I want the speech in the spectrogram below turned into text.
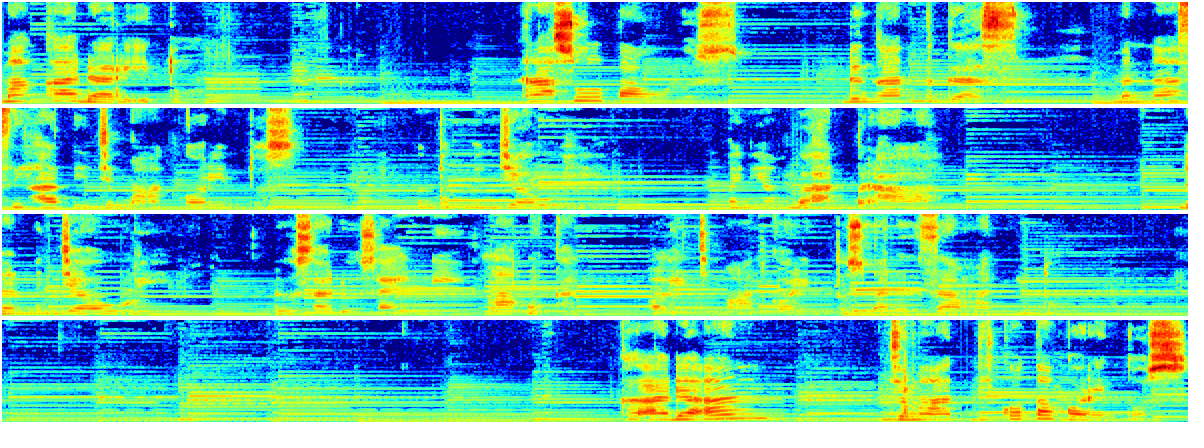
Maka dari itu, Rasul Paulus dengan tegas menasihati jemaat Korintus untuk menjauhi penyembahan berhala dan menjauhi dosa-dosa yang dilakukan oleh jemaat Korintus pada zaman itu. Keadaan jemaat di kota Korintus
